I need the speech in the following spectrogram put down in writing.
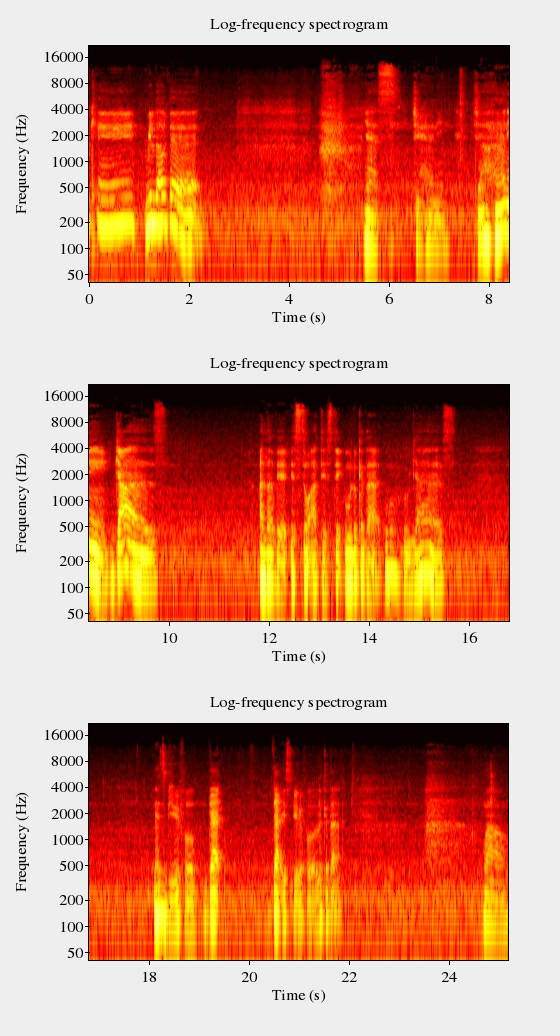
okay. We love it. Yes, Joohoney. Joohoney. Guys. I love it. It's so artistic. Ooh, look at that. Ooh, yes. That's beautiful. That that is beautiful. Look at that. Wow.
